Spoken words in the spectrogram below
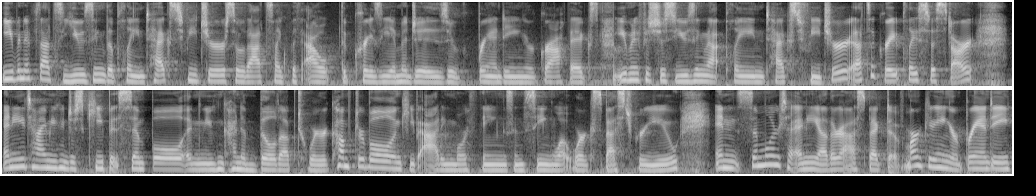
even if that's using the plain text feature. So that's like without the crazy images or branding or graphics, even if it's just using that plain text feature, that's a great place to start. Anytime you can just keep it simple and you can kind of build up to where you're comfortable and keep adding more things and seeing what works best for you. And similar to any other aspect of marketing or branding,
